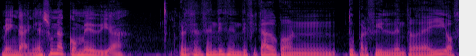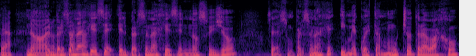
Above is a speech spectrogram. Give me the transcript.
me engaña. Es una comedia. ¿Pero te sentís identificado con tu perfil dentro de ahí? O sea, No, el que personaje, ese, el personaje ese no soy yo. O sea, es un personaje y me cuesta mucho trabajo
